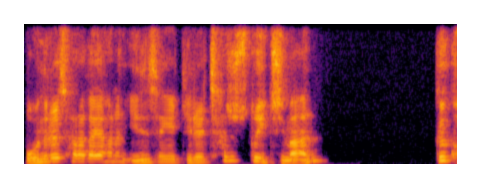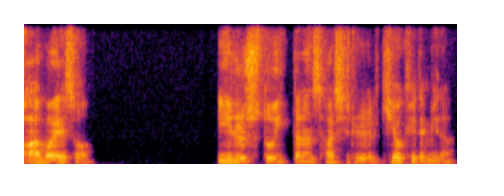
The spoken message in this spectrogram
오늘을 살아가야 하는 인생의 길을 찾을 수도 있지만 그 과거에서 잃을 수도 있다는 사실을 기억해야 됩니다.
